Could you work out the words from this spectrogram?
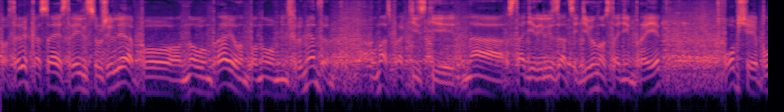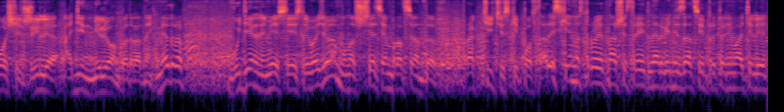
Во-вторых, касаясь строительства жилья, по новым правилам, по новым инструментам, у нас практически на стадии реализации 91 проект. Общая площадь жилья 1 миллион квадратных метров. В удельном месте, если возьмем, у нас 67% практически по старой схеме строят наши строительные организации и предприниматели.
